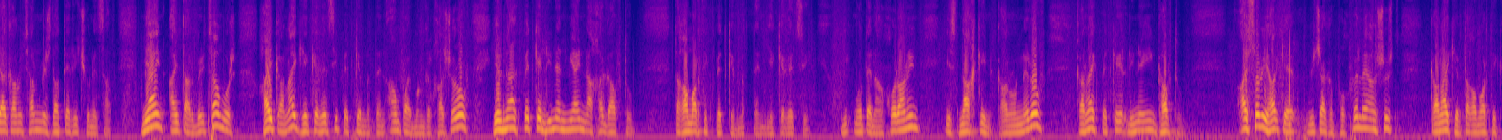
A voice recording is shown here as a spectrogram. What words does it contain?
իրականության մեջ դա տեղի չունեցավ։ Միայն այն տարբերությամբ, որ հայ կանայք եկեղեցի պետք է մտնեն անպայման գլխաշորով եւ նրանք պետք է լինեն միայն նախագավթում։ Տղամարդիկ պետք է մտնեն եկեղեցի մոտենան խորանին, իսկ նախքին կանոններով կանայք պետք է լինեին գավթում։ Այսօր իհարկե վիճակը փոխվել է անշուշտ կանայք եւ տղամարդիկ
